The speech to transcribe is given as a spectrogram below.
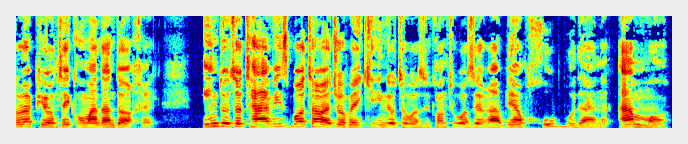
و پیونتک اومدن داخل. این دوتا تعویض با توجه به اینکه این دوتا بازیکن تو بازی قبلی هم خوب بودن اما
